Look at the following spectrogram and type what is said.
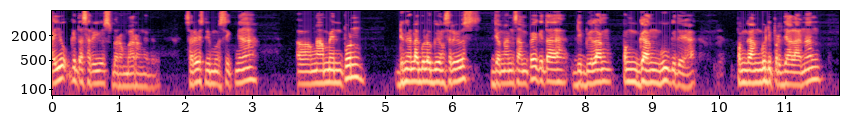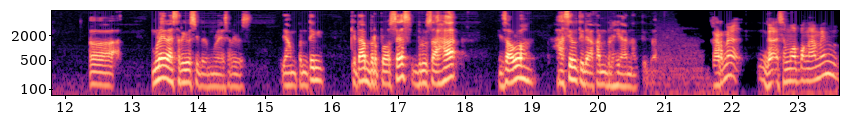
ayo kita serius bareng-bareng gitu serius di musiknya eh, ngamen pun dengan lagu-lagu yang serius jangan sampai kita dibilang pengganggu gitu ya. Pengganggu di perjalanan eh, mulailah serius itu mulai serius. Yang penting kita berproses berusaha insya Allah hasil tidak akan berkhianat gitu. Karena nggak semua pengamen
